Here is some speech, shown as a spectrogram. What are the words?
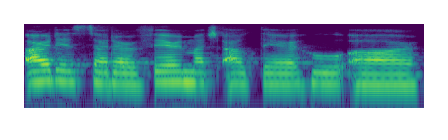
artists that are very much out there who are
